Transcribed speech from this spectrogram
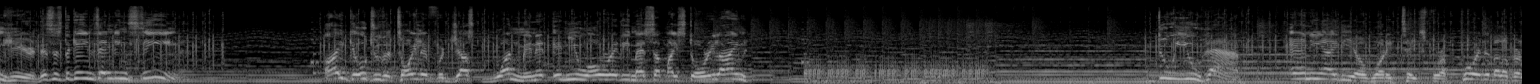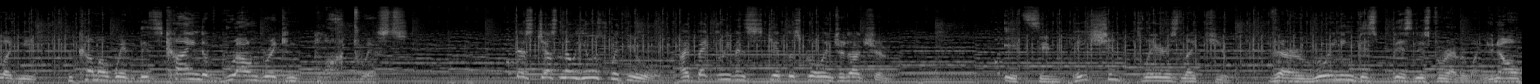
doing here? This is the game's ending scene. I go to the toilet for just one minute and you already mess up my storyline? Do you have any idea what it takes for a poor developer like me to come up with this kind of groundbreaking plot twists? There's just no use with you. I bet you even skip the scroll introduction. It's impatient players like you that are ruining this business for everyone, you know?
